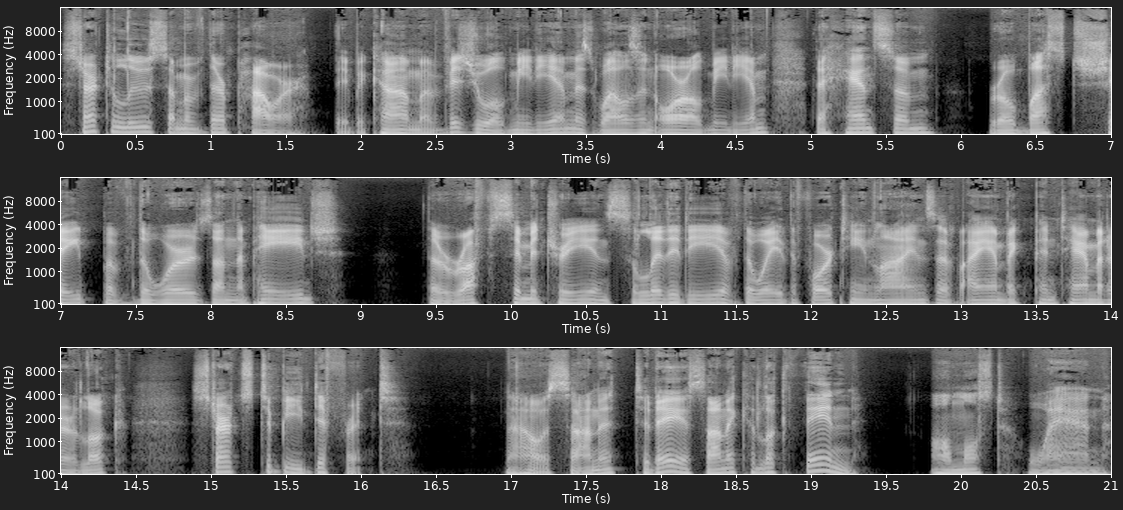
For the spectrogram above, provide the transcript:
start to lose some of their power. They become a visual medium as well as an oral medium. The handsome, robust shape of the words on the page, the rough symmetry and solidity of the way the 14 lines of iambic pentameter look, starts to be different. Now, a sonnet, today, a sonnet can look thin, almost wan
